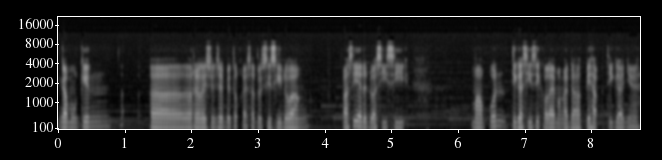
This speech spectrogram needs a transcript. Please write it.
Nggak mungkin eh, relationship itu kayak satu sisi doang. Pasti ada dua sisi maupun tiga sisi kalau emang ada pihak ketiganya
